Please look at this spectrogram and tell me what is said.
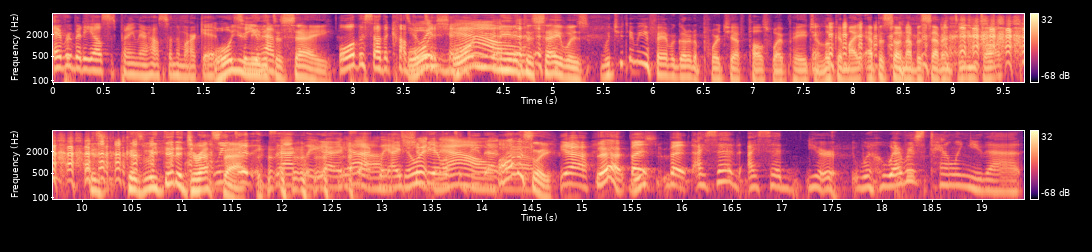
everybody else is putting their house on the market. All you So needed have to say- all this other it competition. now. All you needed to say was, "Would you do me a favor? Go to the Port Jeff Pulse webpage and look at my episode number 17 talk because we did address We that. did exactly. Yeah, exactly. I should be able now. to do that. now. Honestly. yeah, Yeah, But but I said I said you're whoever's telling you that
